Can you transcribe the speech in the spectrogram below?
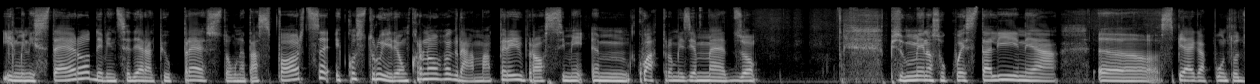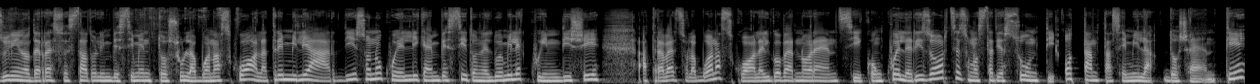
Il Ministero deve insediare al più presto una task force e costruire un cronoprogramma per i prossimi ehm, quattro mesi e mezzo più o meno su questa linea eh, spiega appunto Giulino del resto è stato l'investimento sulla buona scuola. 3 miliardi sono quelli che ha investito nel 2015 attraverso la buona scuola il governo Renzi. Con quelle risorse sono stati assunti 86 mila docenti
